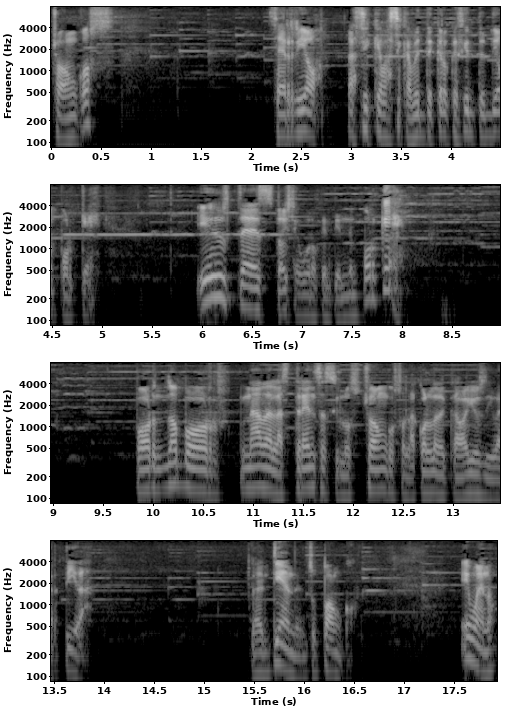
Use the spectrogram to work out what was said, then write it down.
chongos? Se rió. Así que básicamente creo que sí entendió por qué. Y ustedes estoy seguro que entienden por qué. Por, no por nada las trenzas y los chongos o la cola de caballo es divertida. Lo entienden, supongo. Y bueno.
